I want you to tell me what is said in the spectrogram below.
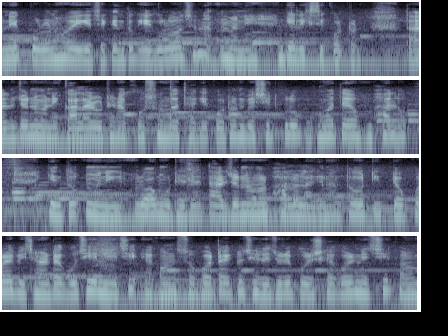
অনেক পুরনো হয়ে গেছে, কিন্তু এগুলো আছে না মানে গ্যালাক্সি কটন। তার জন্য মানে কালার ওঠে না, খুব সুন্দর থাকে। কটন বেডশিটগুলো ঘুমাতে ভালো, কিন্তু মানে রং উঠে যায়, তার জন্য আমার ভালো লাগে না। তো টিপটপ করে বিছানাটা গুছিয়ে নিয়েছি। এখন সোফাটা একটু ঝেড়ে ঝুড়ে পরিষ্কার করে নিচ্ছি, কারণ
